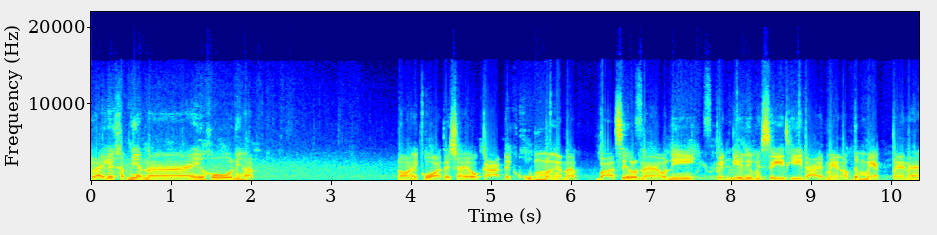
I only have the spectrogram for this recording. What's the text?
อะไรกันครับเนี่ยนายโอ้โหนี่ครับ น้อยกว่าแต่ใช้โอกาสได้คุ้มเหมือนกันนะบาร์เซโลนาวันนี้เป็นเรียลเมสซี่ที่ได้แมนออฟเดอะเมสไปนะ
